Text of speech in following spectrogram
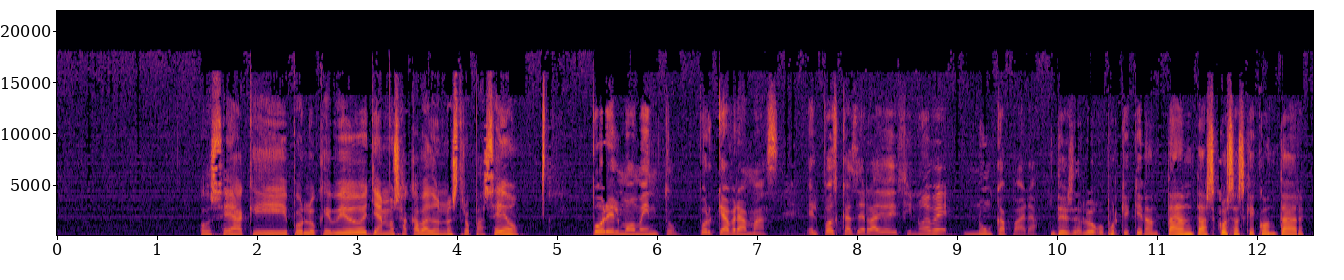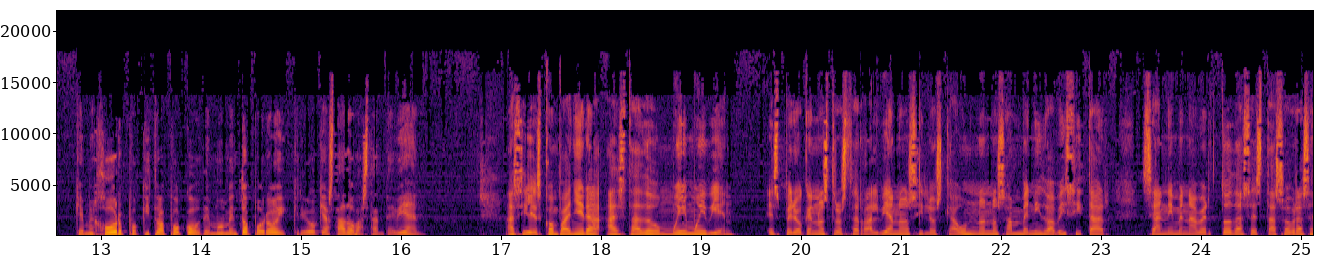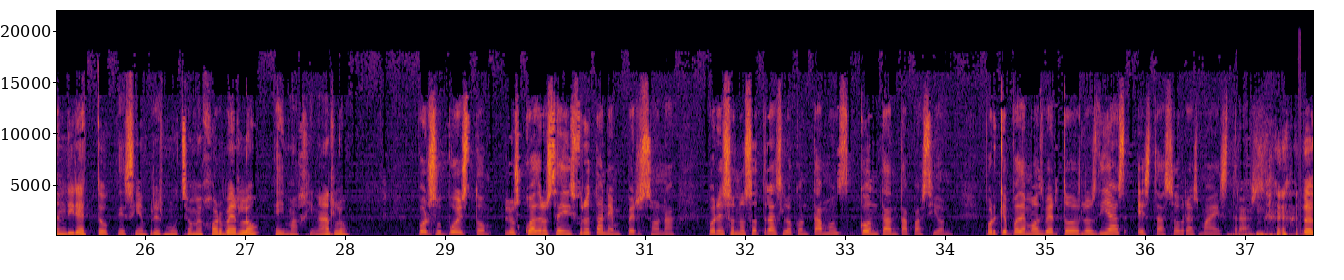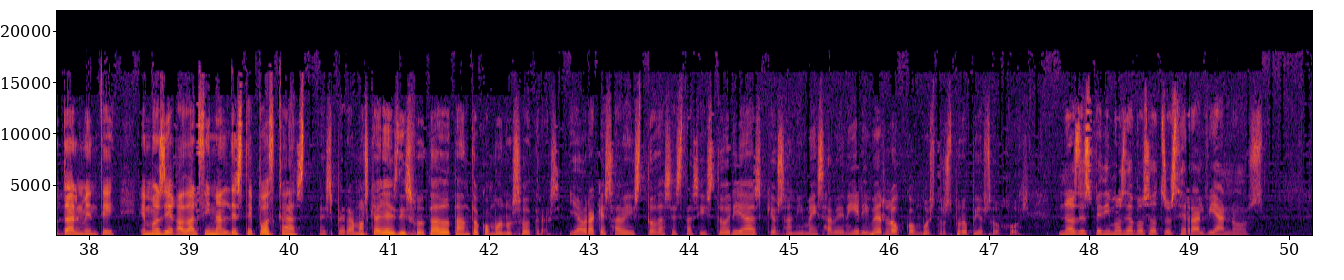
O sea que, por lo que veo, ya hemos acabado nuestro paseo. Por el momento, porque habrá más. El podcast de Radio 19 nunca para. Desde luego, porque quedan tantas cosas que contar que mejor poquito a poco, de momento por hoy. Creo que ha estado bastante bien. Así es, compañera, ha estado muy, muy bien. Espero que nuestros cerralbianos y los que aún no nos han venido a visitar se animen a ver todas estas obras en directo, que siempre es mucho mejor verlo que imaginarlo. Por supuesto, los cuadros se disfrutan en persona, por eso nosotras lo contamos con tanta pasión, porque podemos ver todos los días estas obras maestras. Totalmente. Hemos llegado al final de este podcast. Esperamos que hayáis disfrutado tanto como nosotras. Y ahora que sabéis todas estas historias, que os animéis a venir y verlo con vuestros propios ojos. Nos despedimos de vosotros, cerralvianos.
